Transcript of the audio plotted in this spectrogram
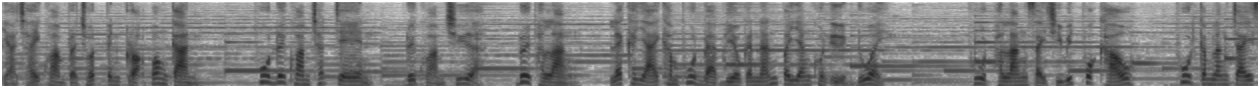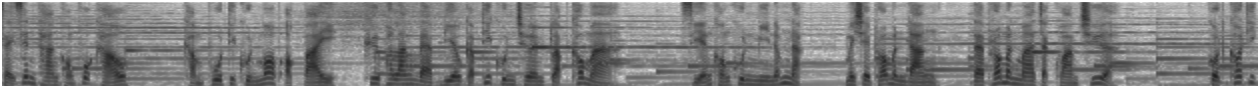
อย่าใช้ความประชดเป็นเกราะป้องกัน พูดด้วยความชัดเจน ด้วยความเชื่อ ด้วยพลัง และขยายคำพูดแบบเดียวกันนั้นไปยังคนอื่นด้วย พูดพลังใส่ชีวิตพวกเขา พูดกำลังใจใส่เส้นทางของพวกเขาคำพูดที่คุณมอบออกไป คือพลังแบบเดียวกับที่คุณเชิญกลับเข้ามา เสียงของคุณมีน้ำหนัก ไม่ใช่เพราะมันดัง แต่เพราะมันมาจากความเชื่อกฎข้อที่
